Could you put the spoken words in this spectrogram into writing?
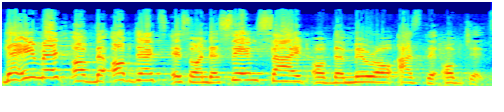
The image of the object is on the same side of the mirror as the object.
